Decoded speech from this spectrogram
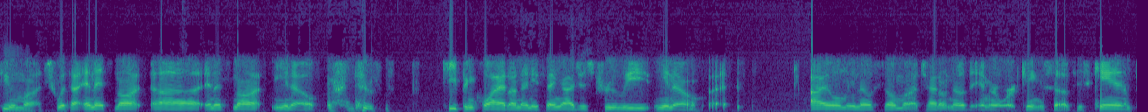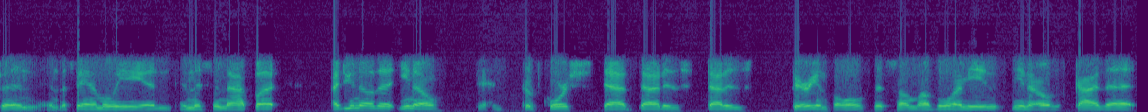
too much without, and it's not, uh, and it's not, you know, keeping quiet on anything. I just truly, you know, I only know so much. I don't know the inner workings of his camp and and the family and and this and that, but I do know that, you know, of course, dad, that is that is very involved at some level. I mean, you know, guy that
